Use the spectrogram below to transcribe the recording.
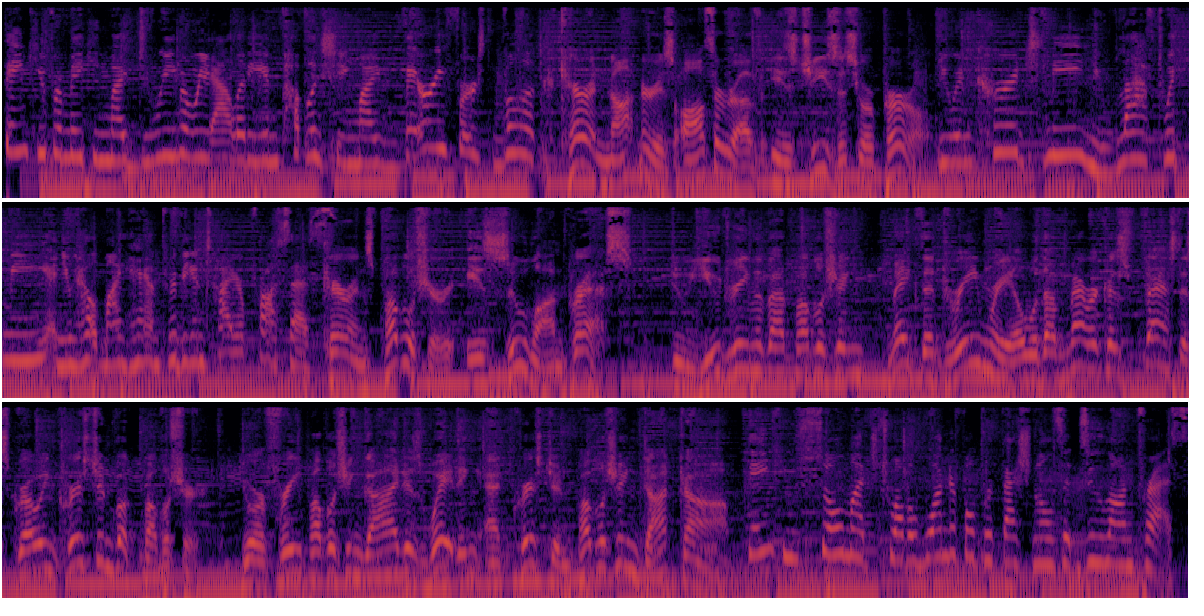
Thank you for making my dream a reality and publishing my very first book. Karen Notner is author of Is Jesus Your Pearl? You encouraged me, you laughed with me, and you held my hand through the entire process. Karen's publisher is Xulon Press. Do you dream about publishing? Make the dream real with America's fastest growing Christian book publisher. Your free publishing guide is waiting at ChristianPublishing.com. Thank you so much to all the wonderful professionals at Xulon Press.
